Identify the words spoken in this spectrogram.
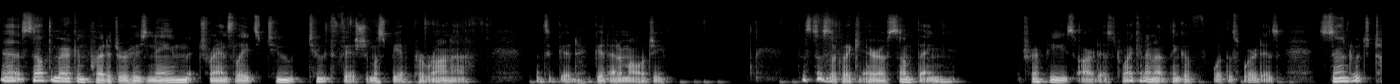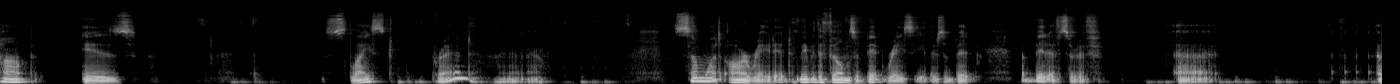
A South American predator whose name translates to toothfish. It must be a piranha. That's a good good etymology. This does look like arrow something. Trapeze artist. Why can I not think of what this word is? Sandwich top is sliced bread? I don't know. Somewhat R-rated. Maybe the film's a bit racy. There's a bit a bit of sort of uh, a,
